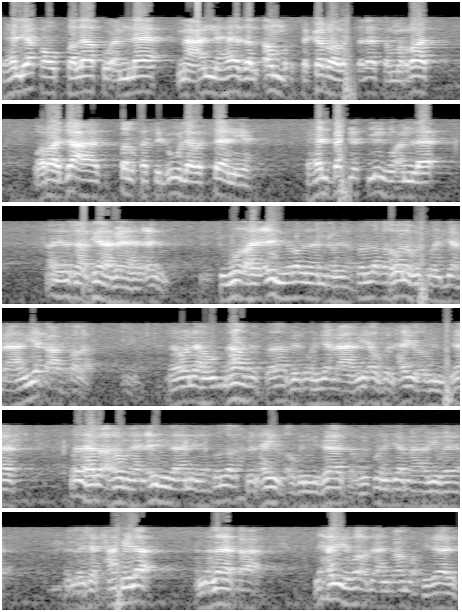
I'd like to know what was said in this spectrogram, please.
فهل يقع الطلاق أم لا؟ مع أن هذا الأمر تكرر ثلاث مرات وراجعها في الطلقة الأولى والثانية فهل بانت منه أم لا؟ هذا مسألة خلاف بين أهل العلم. جمهور أهل العلم يرون أنه إذا طلقه ولو في طول الجامعة يقع الطلاق. يرونه في الطلاق في طول الجامعة أو في الحيض أو في النفاس. وذهب آخر من أهل العلم إلى أنه إذا طلق في الحيض أو في النفاس أو في طول الجامعة في ليست حاملة أنه لا يقع. لحديث ورد عن عمر في ذلك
